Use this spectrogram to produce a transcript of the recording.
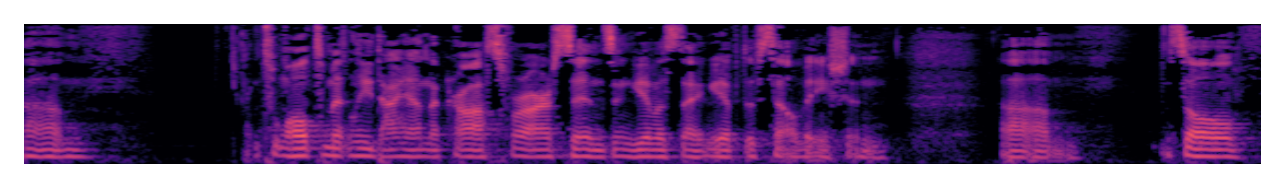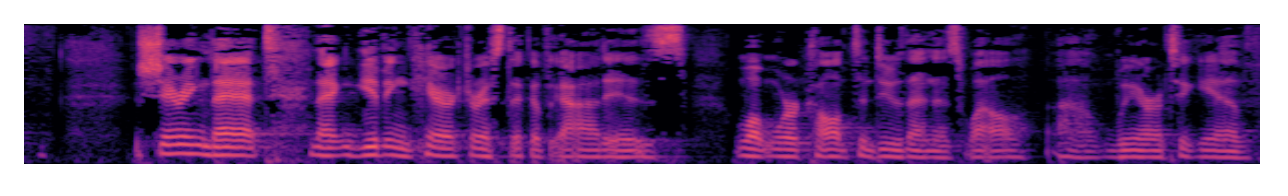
um, to ultimately die on the cross for our sins and give us that gift of salvation. Um, so sharing that that giving characteristic of God is what we're called to do then as well. Uh, we are to give.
